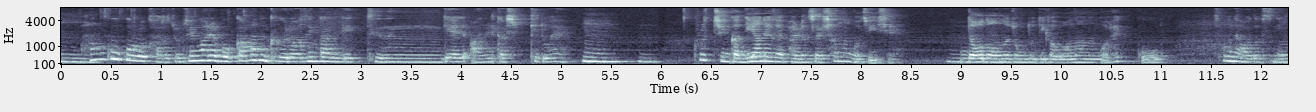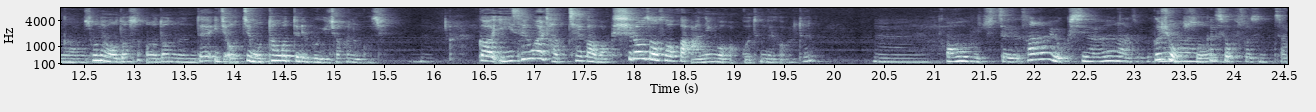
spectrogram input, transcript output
음, 한국으로 가서 좀 생활해볼까 하는 그런 생각이 드는 게 아닐까 싶기도 해. 음. 음. 그렇지. 그러니까 네 안에서의 밸런스를 찾는 거지 이제. 너는 어느 정도 네가 원하는 걸 했고 손에 얻었으니까. 어, 손에 얻었, 얻었는데 이제 얻지 못한 것들이 보이기 시작하는 거지. 음. 그러니까 이 생활 자체가 막 싫어져서가 아닌 것 같거든 내가 볼 땐. 음. 어우 진짜 사람의 욕심은 아주 그냥 끝이 없어. 끝이 없어 진짜.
